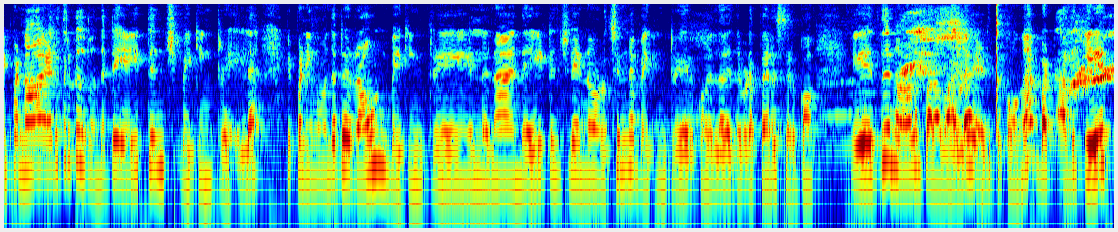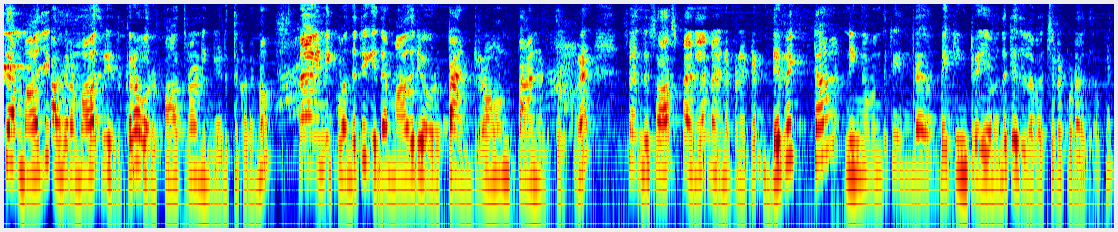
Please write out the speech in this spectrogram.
இப்போ நான் எடுத்துருக்கிறது வந்துட்டு எயிட் இன்ச் பேக்கிங் ட்ரே இல்லை. இப்போ நீங்கள் வந்துட்டு ரவுண்ட் பேக்கிங் ட்ரே இல்லைனா இந்த எயிட் இன்ச்சில் இன்னும் ஒரு சின்ன பேக்கிங் ட்ரே இருக்கும் இல்லை இதை விட பெருசு இருக்கும் எதுனாலும் பரவாயில்ல எடுத்துக்கோங்க. பட் அதுக்கு ஏற்ற மாதிரி ஆகிற மாதிரி இருக்கிற ஒரு பாத்திரம் நீங்கள் எடுத்துக்கிடணும். நான் இன்றைக்கி வந்துட்டு இதை மாதிரி ஒரு பேன் ரவுண்ட் பேன் எடுத்துருக்குறேன். ஸோ இந்த சாஸ் பேனில் நான் என்ன பண்ணியிருக்கேன் டிரெக்டாக நீங்கள் வந்துட்டு இந்த பேக்கிங் ட்ரேயை வந்துட்டு இதில் வச்சிடக்கூடாது ஓகே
